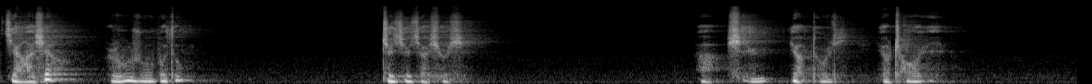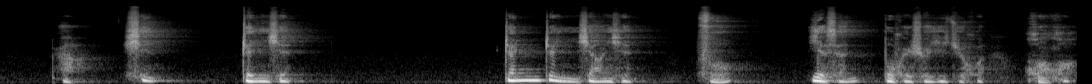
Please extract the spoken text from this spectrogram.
假象如如不动，这就叫修行。啊，行要独立，要超越。啊，信，真心，真正相信佛，一生不会说一句话谎话。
